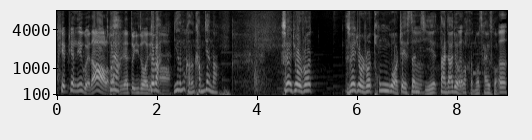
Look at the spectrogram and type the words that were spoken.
偏偏离轨道了吧？对啊直接对一跺脚，对吧？你怎么可能看不见呢？所以就是说，所以就是说，通过这三集，大家就有了很多猜测。嗯，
